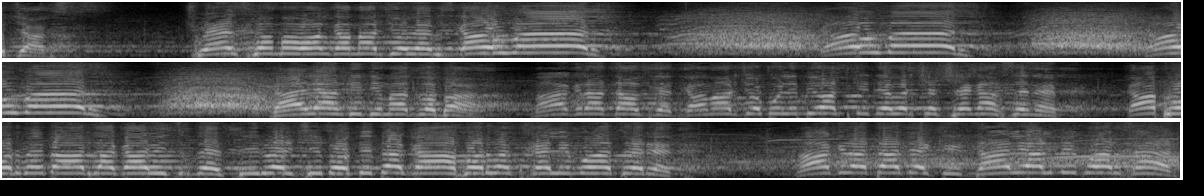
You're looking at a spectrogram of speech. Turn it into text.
ოჯახს. ჩვენს მომავალ გამარჯვებებს გაუმარ! გაუმარ! გაუმარ! ძალიან დიდი მადლობა. მაგრად დავდგეთ. გამარჯვებული მივად კიდევ ერთხელ შეგახსენებ. გაფორმება არ და გავიწყდეთ. პირველში მოდით და გააფორმეთ ხელი მოაწერეთ. მაგრად დადექით. ძალიან მიყვარხართ.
